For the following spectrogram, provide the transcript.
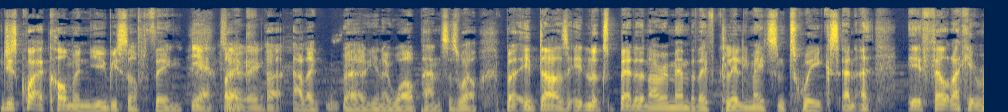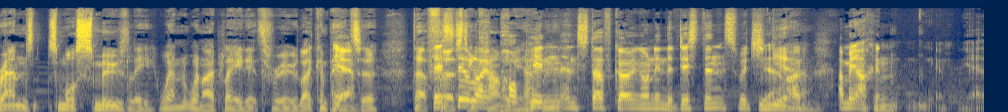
Which is quite a common Ubisoft thing. Yeah, like, totally. Uh, la, uh, you know, Wild Pants as well. But it does. It looks better than I remember. They've clearly made some tweaks, and I, it felt like it ran more smoothly when when I played it through, like compared Yeah. to that There's first still like encounter we had with popping and stuff going on in the distance, which uh, Yeah. I, I mean, I can, yeah, yeah,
